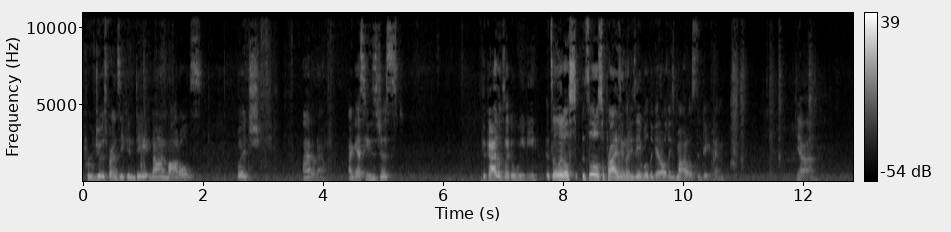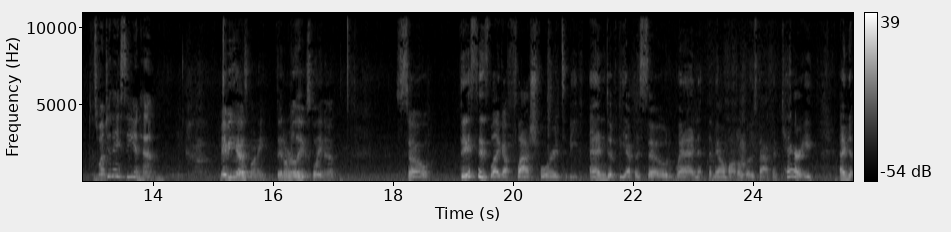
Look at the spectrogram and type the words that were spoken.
prove to his friends he can date non-models, which I don't know. I guess he's just the guy looks like a weenie. It's a little it's a little surprising that he's able to get all these models to date him. Yeah. Because what do they see in him? Maybe he has money. They don't really explain it. So, this is like a flash forward to the end of the episode when the male model goes back with Carrie. And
